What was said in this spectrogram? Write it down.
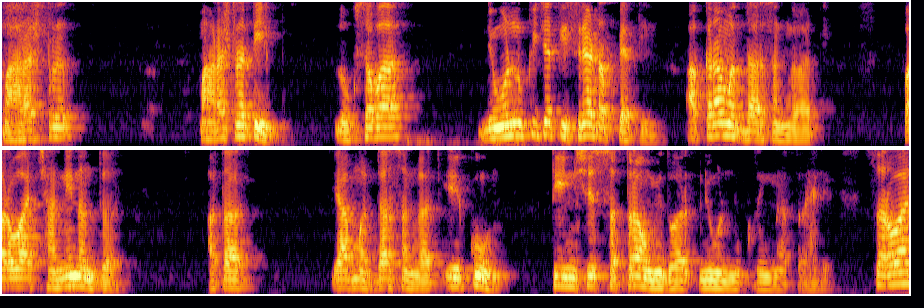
महाराष्ट्र महाराष्ट्रातील लोकसभा निवडणुकीच्या तिसऱ्या टप्प्यातील अकरा मतदारसंघात परवा छाननीनंतर आता या मतदारसंघात एकूण तीनशे सतरा उमेदवार निवडणूक रिंगणात राहिले. सर्वात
